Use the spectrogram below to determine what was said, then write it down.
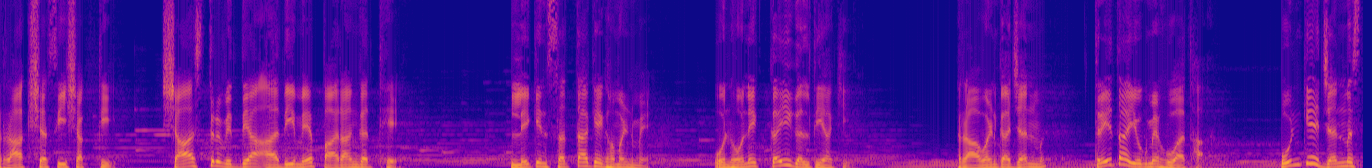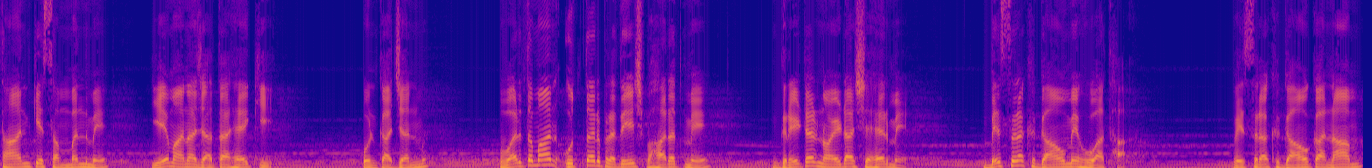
राक्षसी शक्ति, शास्त्र विद्या आदि में पारंगत थे। लेकिन सत्ता के घमंड में उन्होंने कई गलतियाँ की। रावण का जन्म त्रेता युग में हुआ था। उनके जन्म स्थान के संबंध में यह माना जाता है कि उनका जन्म वर्तमान उत्तर प्रदेश, भारत में ग्रेटर नोएडा शहर में बिसरख गाँव में हुआ था। विसरख गाँव का नाम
